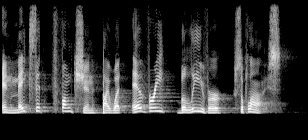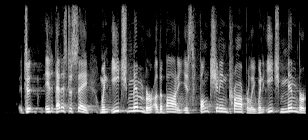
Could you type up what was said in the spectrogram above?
and makes it function by what every believer supplies. To, it, that is to say, when each member of the body is functioning properly, when each member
